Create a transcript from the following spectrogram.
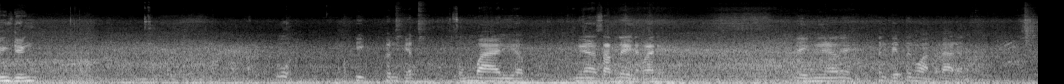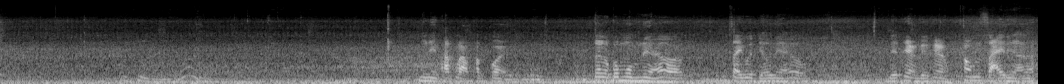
ดึงดึง โอ้ พริกเพิ่นเผ็ดสมวายดีครับเนื้อสัตว์เลยนะว่านี่เลยเนื้อเลยเพิ่นเผ็ดเพิ่นหวานก็ได้แล้วมันนี่พักหลับพักก่อยแต่กับบะมุมเนื้อใส่ก๋วยเตี๋ยวเนื้อเด็ดแทงเด็ดแทงเข้ามันสายเนื้อนะ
